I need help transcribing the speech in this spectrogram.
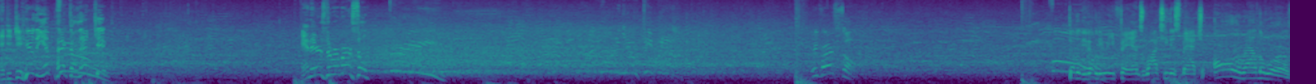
And did you hear the impact on that kick? And there's the reversal. Reversal. WWE fans watching this match all around the world.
